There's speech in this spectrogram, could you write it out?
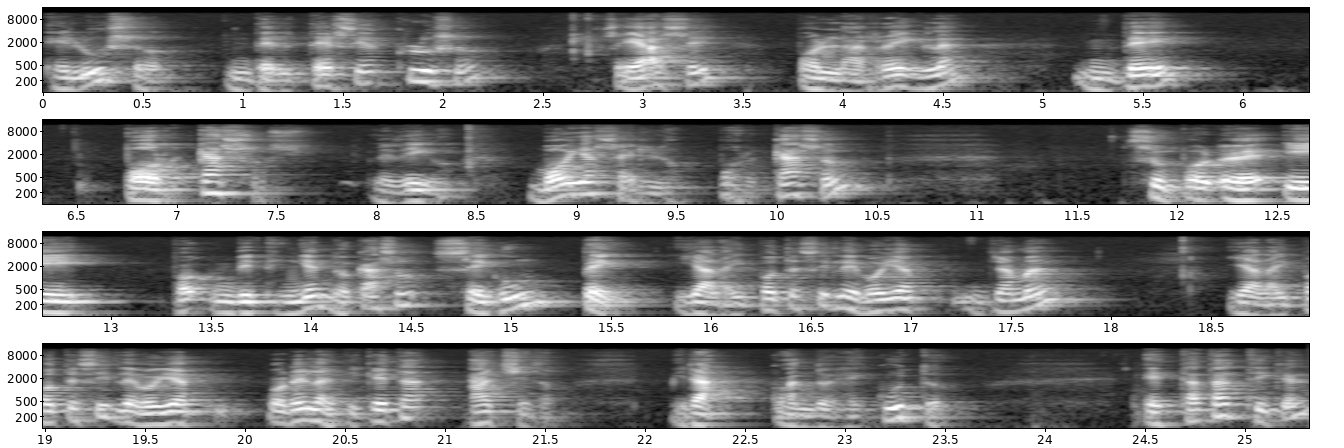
el uso del tercio excluso se hace por la regla de por casos. Le digo, voy a hacerlo por caso eh, y distinguiendo casos según P. Y a la hipótesis le voy a llamar, y a la hipótesis le voy a poner la etiqueta H2. Mirad, cuando ejecuto esta táctica,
